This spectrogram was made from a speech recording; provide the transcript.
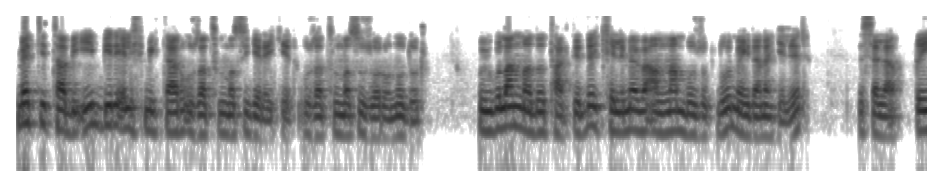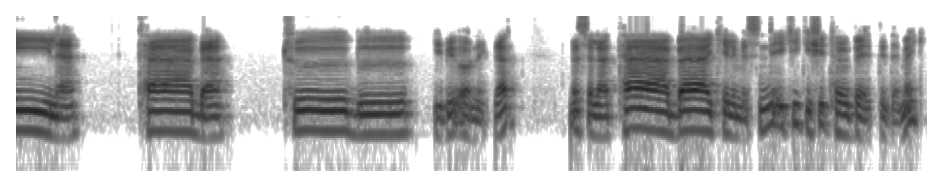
Metti tabii bir elif miktarı uzatılması gerekir. Uzatılması zorunludur. Uygulanmadığı takdirde kelime ve anlam bozukluğu meydana gelir. Mesela gîle, tâbe, tübü gibi örnekler. Mesela tâbe kelimesinde iki kişi tövbe etti demek.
